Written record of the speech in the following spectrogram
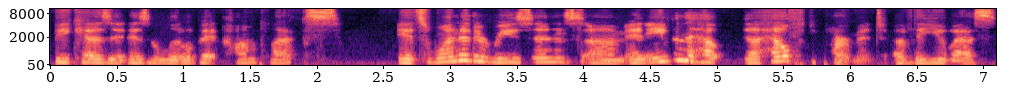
because it is a little bit complex. It's one of the reasons, um, and even the health, the health department of the U.S.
